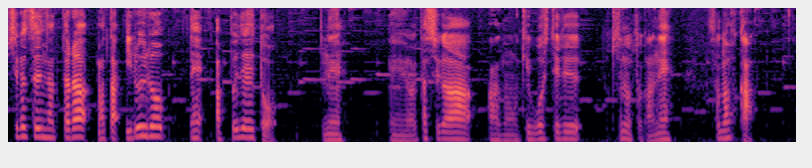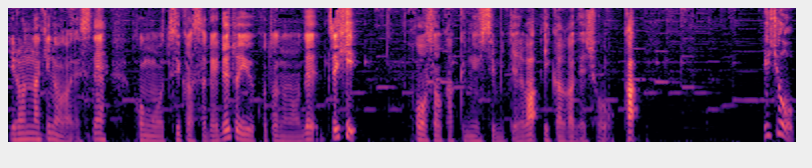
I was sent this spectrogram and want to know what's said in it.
4月になったらまたいろいろね、アップデート、ね、えー私があの希望してる機能とかね、その他いろんな機能がですね、今後追加されるということなので、ぜひ放送確認してみてはいかがでしょうか。以上、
